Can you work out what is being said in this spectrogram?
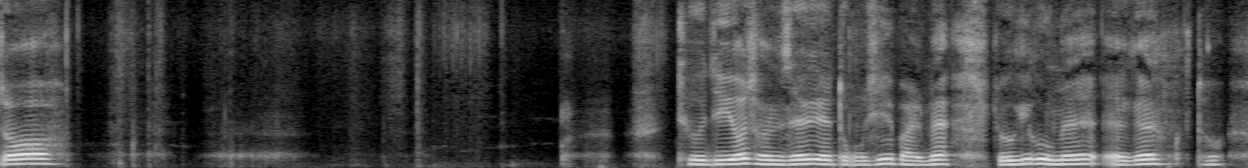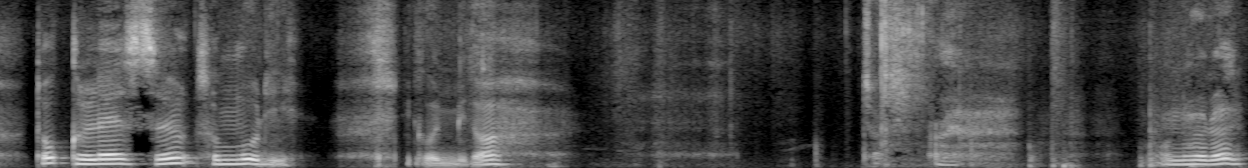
먼저 드디어 전 세계 동시 발매 조기 구매에겐 도, 톱클래스 선물이 이거입니다. 자, 오늘은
